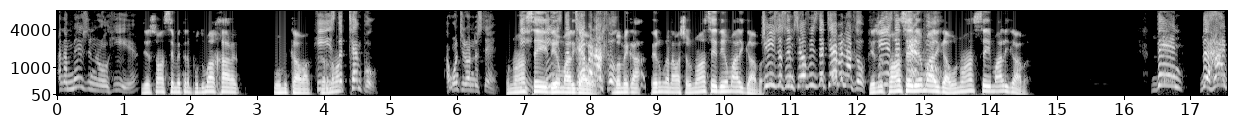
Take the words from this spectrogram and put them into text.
An amazing role here. ජෙස්වන්සේ මෙතන පුදුමාකාර භූමිකාවක් He is කරනවා the temple. I want you to understand. උන්වහන්සේ he is දේව the මාලිගාව tabernacle. ඔබ මේක තේරුම් ගන්න අවශ්‍ය උන්වහන්සේ දේව මාලිගාව Jesus himself is the tabernacle. He is යේසුස් the වහන්සේ දේව temple. මාලිගාව උන්වහන්සේ මාලිගාව Then the high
